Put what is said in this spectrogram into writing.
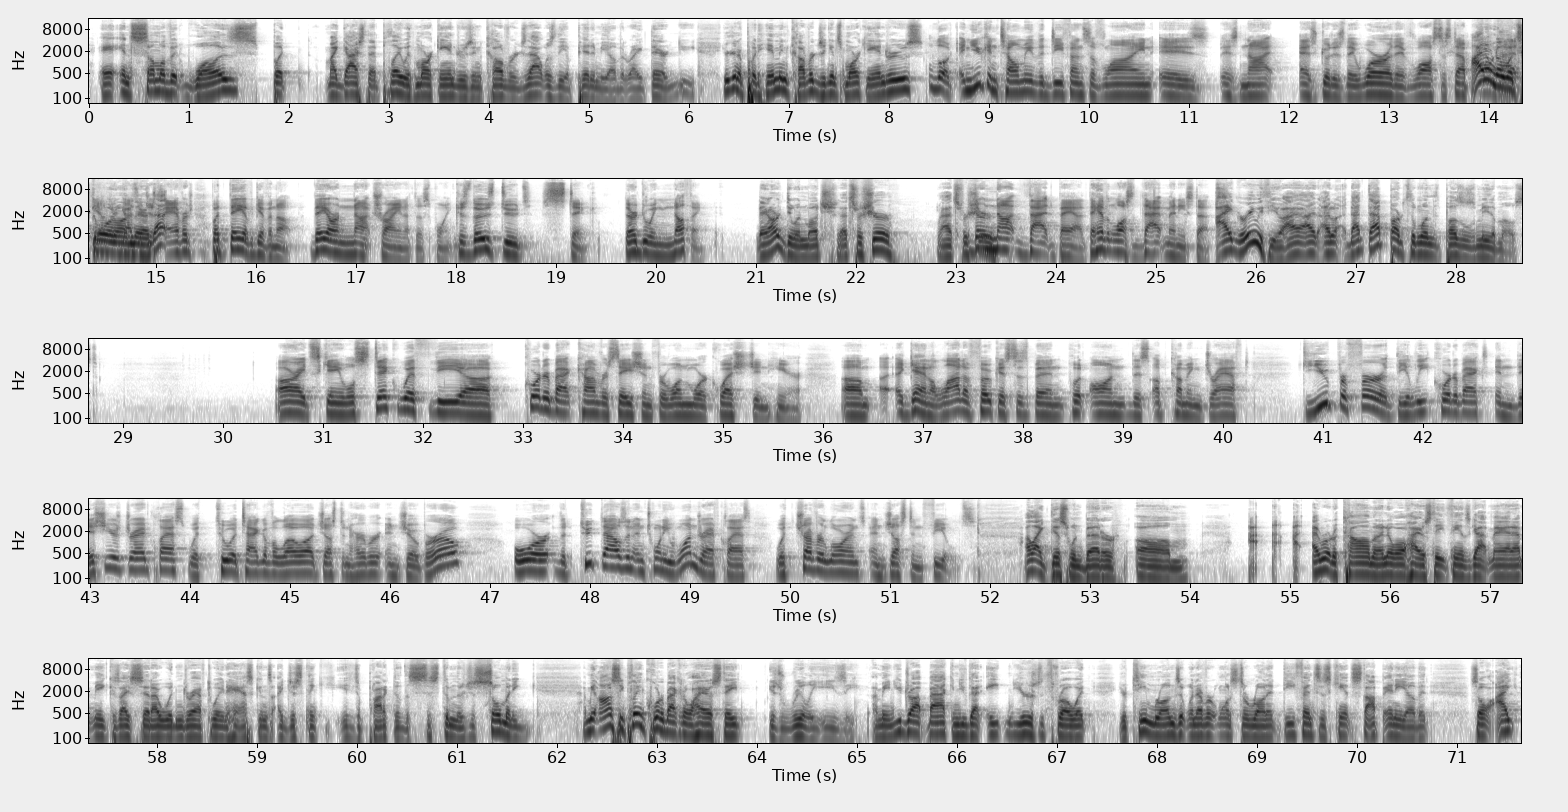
and, and some of it was. But my gosh, that play with Mark Andrews in coverage that was the epitome of it right there. You- You're going to put him in coverage against Mark Andrews. Look, and you can tell me the defensive line is is not as good as they were. They've lost a step. I don't know that. what's the going on there. Just That- average, but they have given up. They are not trying at this point because those dudes stink. They're doing nothing. They aren't doing much. That's for sure. That's for sure. They're not that bad. They haven't lost that many steps. I agree with you. I, I, I that that part's the one that puzzles me the most. All right, Skinny. We'll stick with the uh, quarterback conversation for one more question here. Um, again, a lot of focus has been put on this upcoming draft. Do you prefer the elite quarterbacks in this year's draft class with Tua Tagovailoa, Justin Herbert, and Joe Burrow, or the 2021 draft class with Trevor Lawrence and Justin Fields? I like this one better. Um, I, wrote a column, and I know Ohio State fans got mad at me because I said I wouldn't draft Dwayne Haskins. I just think he's a product of the system. There's just so many. I mean, honestly, playing quarterback at Ohio State is really easy. I mean, you drop back and you've got eight years to throw it. Your team runs it whenever it wants to run it. Defenses can't stop any of it. So I.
